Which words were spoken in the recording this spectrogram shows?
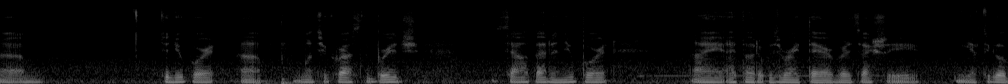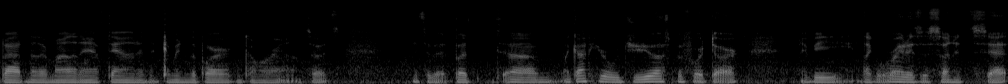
um, to Newport. Uh, once you cross the bridge south out of Newport, I I thought it was right there, but it's actually you have to go about another mile and a half down and then come into the park and come around. So it's it's a bit. But um, I got here just before dark, maybe like right as the sun had set,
